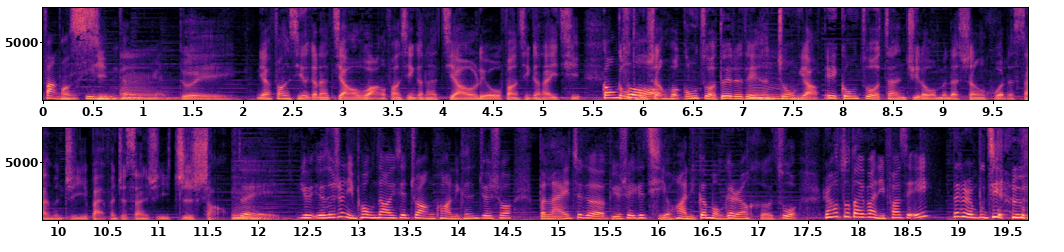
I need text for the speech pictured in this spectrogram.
放心的人。对。你要放心的跟他交往，放心跟他交流，放心跟他一起共同生活、工作。对对对，很重要，因为工作占据了我们的生活的三分之一，百分之三十一至少。对，有有的时候你碰到一些状况，你可能觉得说，本来这个比如说一个企划，你跟某个人合作，然后做到一半，你发现哎，那个人不见了。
